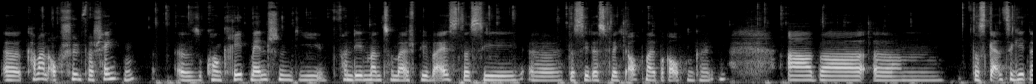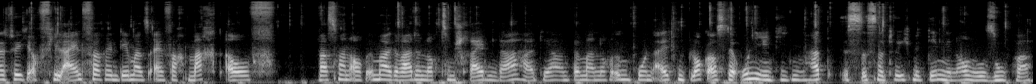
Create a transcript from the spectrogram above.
Äh, kann man auch schön verschenken. Also konkret Menschen, die, von denen man zum Beispiel weiß, dass sie, äh, dass sie das vielleicht auch mal brauchen könnten. Aber ähm, das Ganze geht natürlich auch viel einfacher, indem man es einfach macht auf was man auch immer gerade noch zum Schreiben da hat, ja. Und wenn man noch irgendwo einen alten Blog aus der Uni liegen hat, ist das natürlich mit dem genauso super.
